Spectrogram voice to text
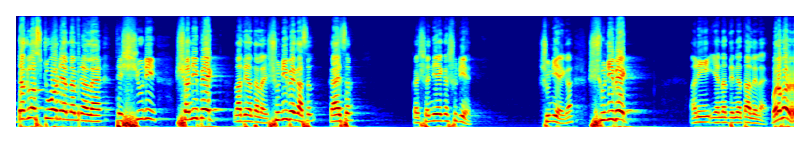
Douglas Stuart. यांना मिळाला आहे ते शुनी शनीबेगला देण्यात आला आहे शुनीबेग असेल. काय सर? काय शनी आहे का शुनी आहे? शुनी आहे का? शुनीबेग आणि यांना देण्यात आलेला आहे. बरोबर?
